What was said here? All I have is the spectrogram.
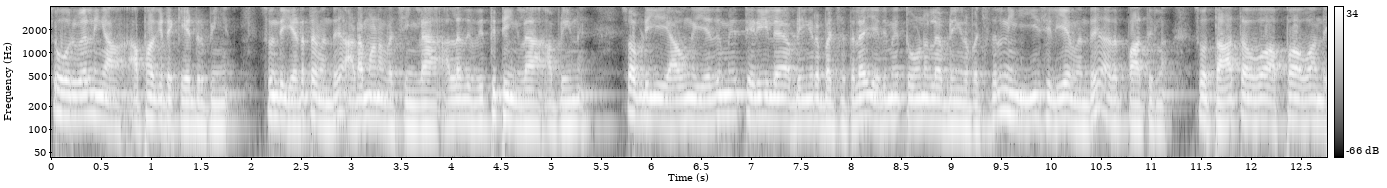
ஸோ ஒருவேளை நீங்கள் அப்பா கிட்ட கேட்டிருப்பீங்க. ஸோ இந்த இடத்த வந்து அடமானம் வச்சிங்களா? அல்லது வித்துட்டிங்களா? அப்படின்னு. ஸோ அப்படி அவங்க எதுவுமே தெரியல அப்படிங்கிற பட்சத்தில் எதுவுமே தோணலை அப்படிங்கிற பட்சத்தில் நீங்கள் ஈஸிலியே வந்து அதை பார்த்துக்கலாம். ஸோ தாத்தாவோ அப்பாவோ அந்த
